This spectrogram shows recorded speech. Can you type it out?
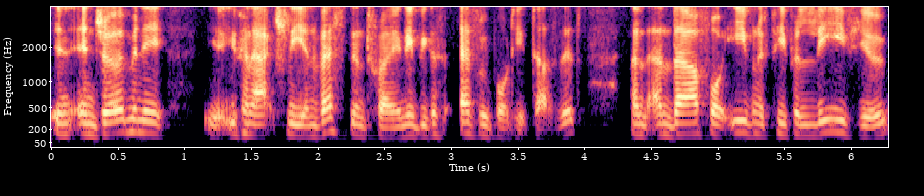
in, in Germany, you can actually invest in training because everybody does it and and therefore even if people leave you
